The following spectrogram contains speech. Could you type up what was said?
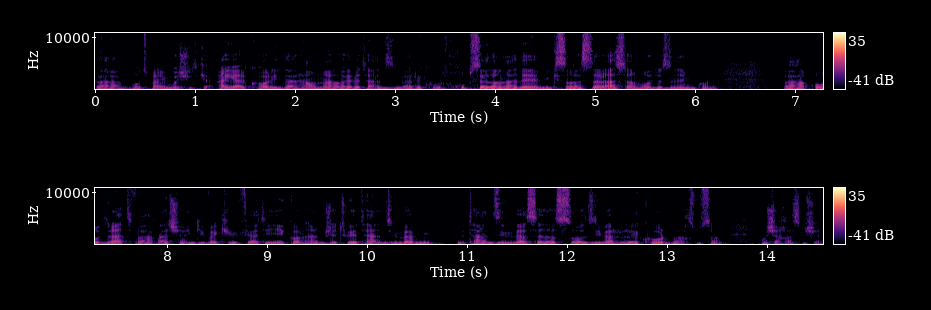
و مطمئن باشید که اگر کاری در همون مراحل تنظیم و رکورد خوب صدا نده میکس master اصلا معجزه نمی‌کنه و قدرت و قشنگی و کیفیت یک کار همیشه توی تنظیم و تنظیم و صدا سازی و رکورد مخصوصا مشخص میشه.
